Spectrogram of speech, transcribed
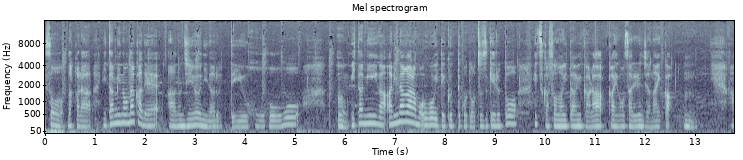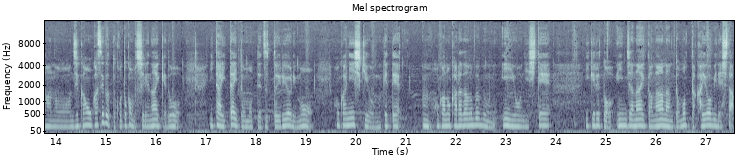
そうだから痛みの中であの自由になるっていう方法をうん、痛みがありながらも動いていくってことを続けるといつかその痛みから解放されるんじゃないか、うん、あの時間を稼ぐってことかもしれないけど痛い痛いと思ってずっといるよりも他に意識を向けて、うん、他の体の部分いいようにしていけるといいんじゃないかななんて思った火曜日でした。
